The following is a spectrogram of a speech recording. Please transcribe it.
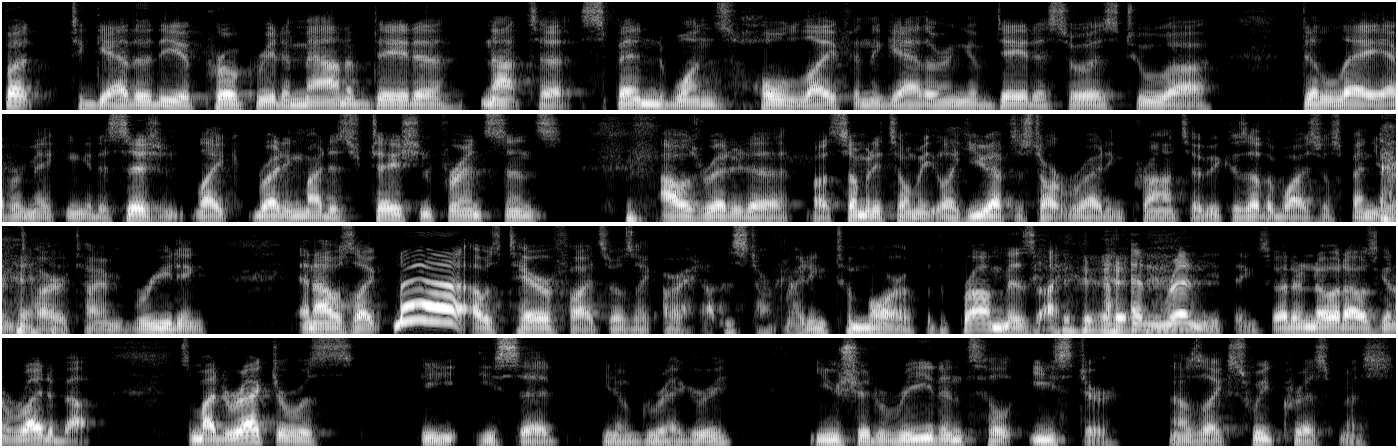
but to gather the appropriate amount of data, not to spend one's whole life in the gathering of data so as to uh, delay ever making a decision. Like writing my dissertation, for instance, I was ready to. Uh, somebody told me like you have to start writing pronto because otherwise you'll spend your entire time reading. And I was like, I was terrified. So I was like, all right, I'm gonna start writing tomorrow. But the problem is I, I hadn't read anything, so I didn't know what I was gonna write about. So my director was he he said, you know, Gregory, you should read until Easter. And I was like, sweet Christmas.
